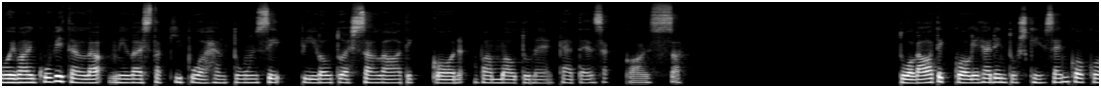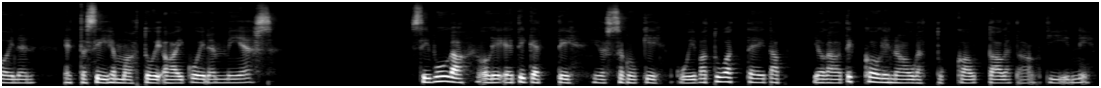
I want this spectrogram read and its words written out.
Voi vain kuvitella, millaista kipua hän tunsi piiloutuessaan laatikkoon vammautuneen kätensä kanssa. Tuo laatikko oli hädintuskin sen kokoinen, että siihen mahtui aikuinen mies – Sivulla oli etiketti, jossa luki kuivatuotteita ja laatikko oli naulattu kauttaaltaan kiinni.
